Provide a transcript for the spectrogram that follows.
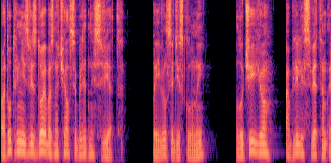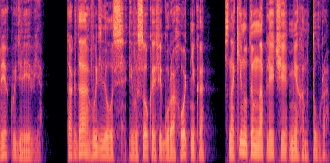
Под утренней звездой обозначался бледный свет, Появился диск луны. Лучи ее облили светом реку и деревья. Тогда выделилась и высокая фигура охотника с накинутым на плечи мехом тура.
